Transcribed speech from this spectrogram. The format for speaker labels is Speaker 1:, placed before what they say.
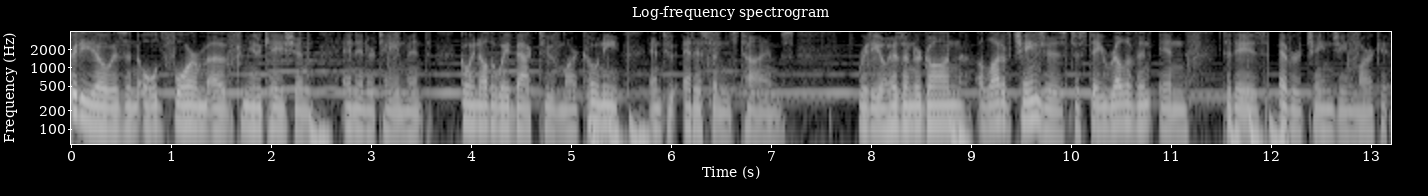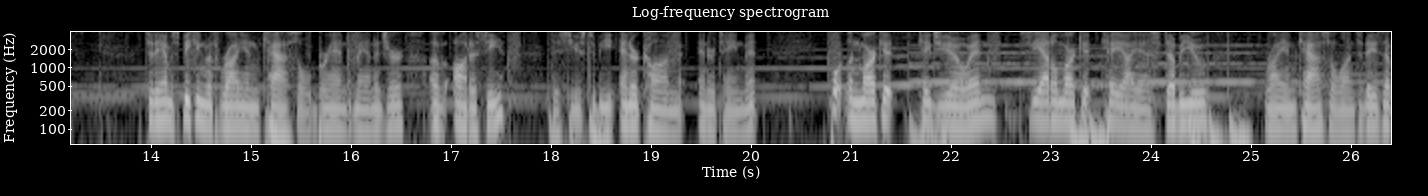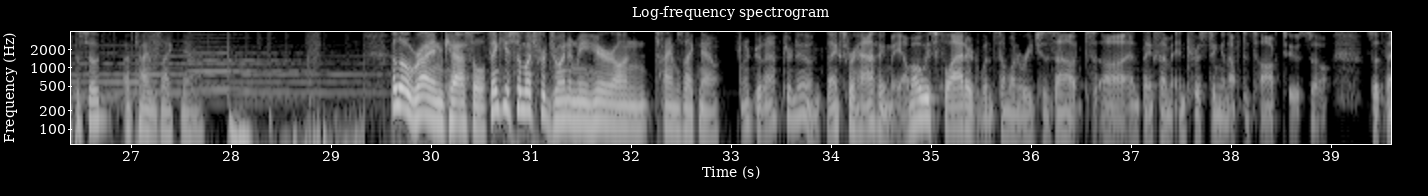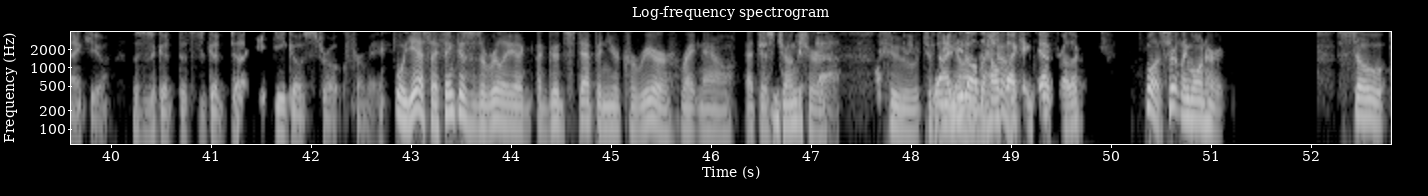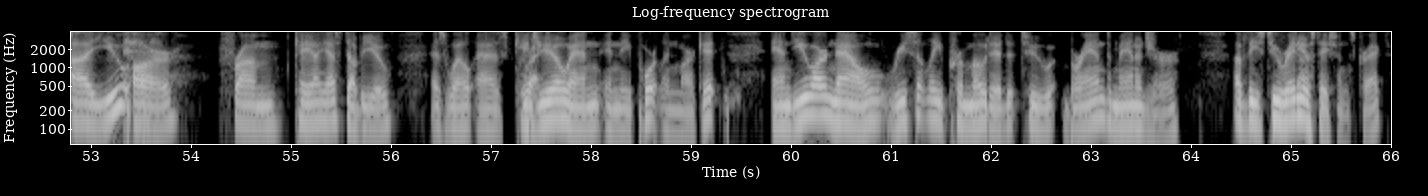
Speaker 1: Radio is an old form of communication and entertainment, going all the way back to Marconi and to Edison's times. Radio has undergone a lot of changes to stay relevant in today's ever changing market. Today I'm speaking with Ryan Castle, brand manager of Audacy. This used to be Entercom Entertainment. Portland Market, KGON, Seattle Market, KISW. Ryan Castle on today's episode of Times Like Now. Hello, Ryan Castle. Thank you so much for joining me here on Times Like Now.
Speaker 2: Good afternoon. Thanks for having me. I'm always flattered when someone reaches out uh, and thinks I'm interesting enough to talk to. So, so thank you. This is a good. This is a good uh, ego stroke for me.
Speaker 1: Well, yes, I think this is a really a, a good step in your career right now at this juncture. yeah. To to
Speaker 2: I need all the,
Speaker 1: the
Speaker 2: help
Speaker 1: show.
Speaker 2: I can get, brother.
Speaker 1: Well, it certainly won't hurt. So, uh, you are from KISW as well as KGON Correct. in the Portland market. Mm-hmm. And you are now recently promoted to brand manager of these two radio yeah. stations, correct?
